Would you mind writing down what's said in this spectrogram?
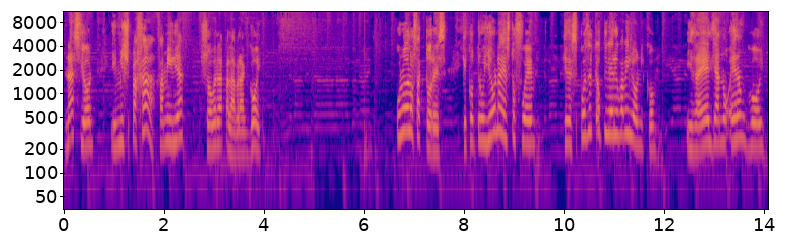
nación, y Mishpaha, familia, sobre la palabra Goy. Uno de los factores que contribuyeron a esto fue que después del cautiverio babilónico, Israel ya no era un Goy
